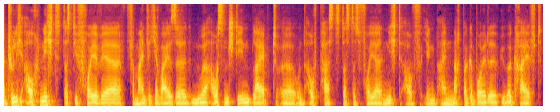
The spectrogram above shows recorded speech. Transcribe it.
Natürlich auch nicht, dass die Feuerwehr vermeintlicherweise nur außen stehen bleibt äh, und aufpasst, dass das Feuer nicht auf irgendein Nachbargebäude übergreift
